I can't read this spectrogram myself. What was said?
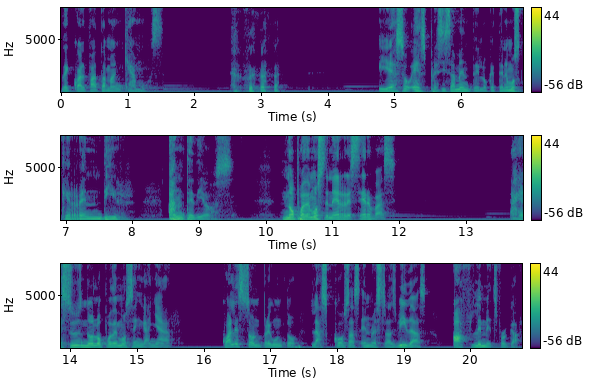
de cuál pata manqueamos. y eso es precisamente lo que tenemos que rendir ante Dios. No podemos tener reservas. A Jesús no lo podemos engañar. ¿Cuáles son, pregunto, las cosas en nuestras vidas off limits for God?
